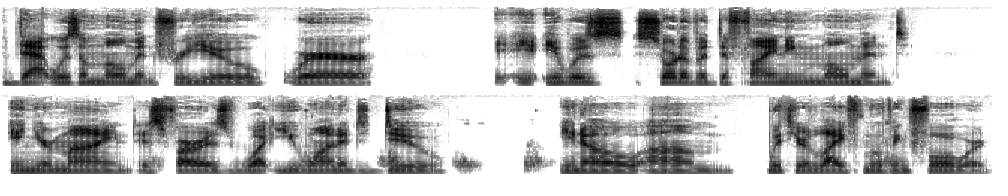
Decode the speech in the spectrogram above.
that was a moment for you where it, it was sort of a defining moment in your mind as far as what you wanted to do you know um with your life moving forward.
